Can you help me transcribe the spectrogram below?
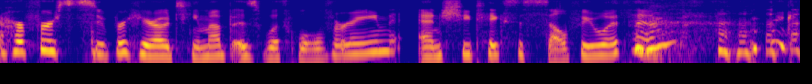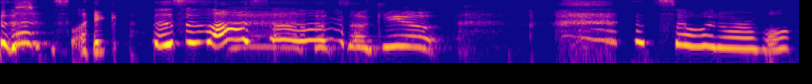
Her first superhero team up is with Wolverine, and she takes a selfie with him because she's like, This is awesome. That's so cute. It's so adorable.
